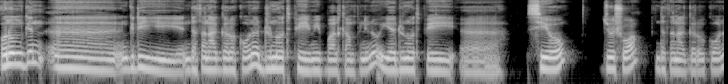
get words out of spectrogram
ሆኖም ግን እንግዲህ እንደተናገረው ከሆነ DoNotPay የሚባል company ነው። የ DoNotPay CEO ጆሹዋ እንደተናገረው ከሆነ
